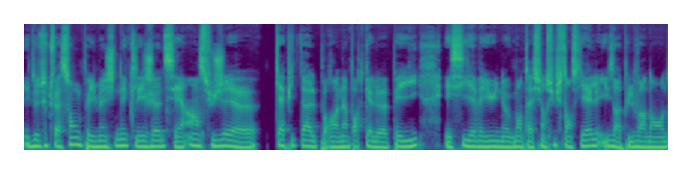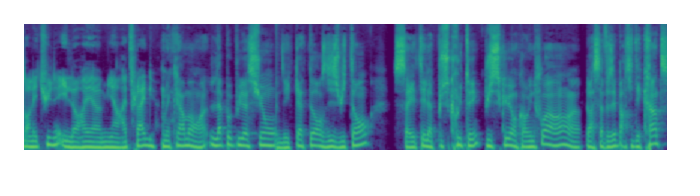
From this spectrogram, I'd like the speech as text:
Et de toute façon, on peut imaginer que les jeunes, c'est un sujet euh, capital pour n'importe quel euh, pays. Et s'il y avait eu une augmentation substantielle, ils auraient pu le voir dans, dans l'étude, ils auraient euh, mis un red flag. Mais clairement, hein, la population des 14-18 ans, ça a été la plus scrutée, puisque, encore une fois, hein, bah, ça faisait partie des craintes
